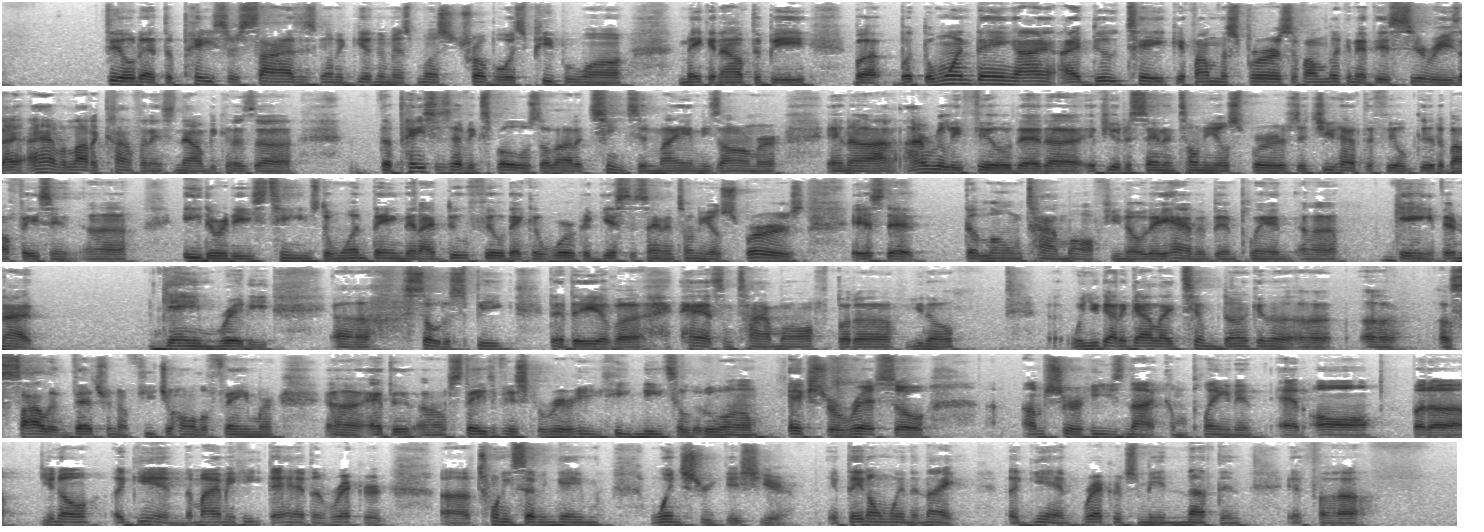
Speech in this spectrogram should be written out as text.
feel that the Pacers' size is going to give them as much trouble as people to make it out to be. But but the one thing I, I do take if I'm the Spurs, if I'm looking at this series, I, I have a lot of confidence now because uh, the Pacers have exposed a lot of chinks in Miami's armor, and uh, I really feel that uh, if you're the San Antonio Spurs, that you have to feel good about facing uh, either of these teams. The one thing that I do feel that could work against the San Antonio Spurs is that the long time off. You know, they haven't been playing uh, game. They're not game ready, uh, so to speak. That they have uh, had some time off. But uh, you know, when you got a guy like Tim Duncan, a, a, a solid veteran, a future Hall of Famer, uh, at the um, stage of his career, he he needs a little um, extra rest. So I'm sure he's not complaining at all. But uh, you know, again, the Miami Heat, they had the record uh, 27 game win streak this year. If they don't win tonight, again, records mean nothing if uh,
